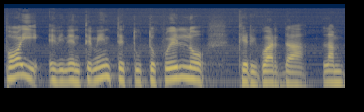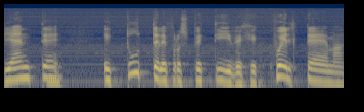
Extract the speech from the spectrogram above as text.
poi evidentemente tutto quello che riguarda l'ambiente e tutte le prospettive che quel tema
